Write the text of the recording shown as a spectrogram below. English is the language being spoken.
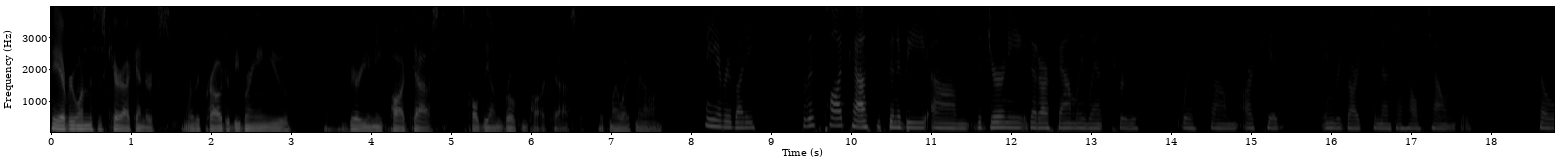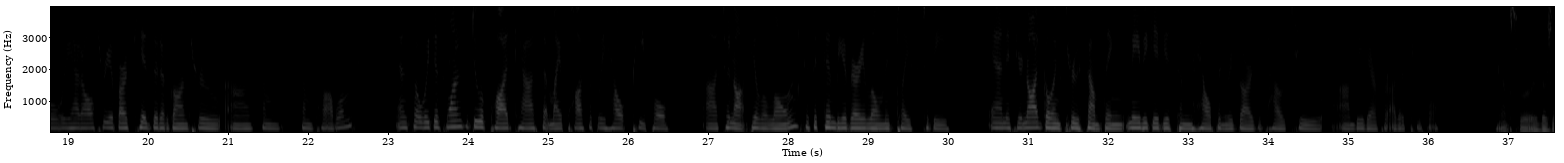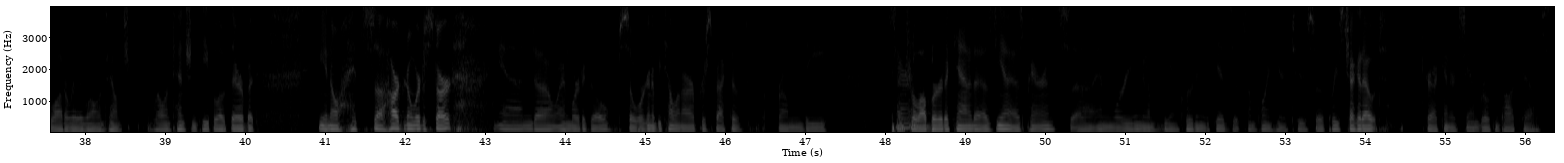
Hey everyone, this is Karak Hendricks. I'm really proud to be bringing you a very unique podcast. It's called the Unbroken Podcast with my wife Marilyn. Hi, everybody. So, this podcast is going to be um, the journey that our family went through with um, our kids in regards to mental health challenges. So, we had all three of our kids that have gone through uh, some some problems, and so we just wanted to do a podcast that might possibly help people uh, to not feel alone because it can be a very lonely place to be. And if you're not going through something, maybe give you some help in regards as how to um, be there for other people. Absolutely. There's a lot of really well intentioned well intentioned people out there, but you know it's uh, hard to know where to start and uh, and where to go. So we're going to be telling our perspective from the Central Alberta, Canada, as yeah, as parents, uh, and we're even going to be including the kids at some point here too. So please check it out, Crack Hendricks, the Unbroken Podcast.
